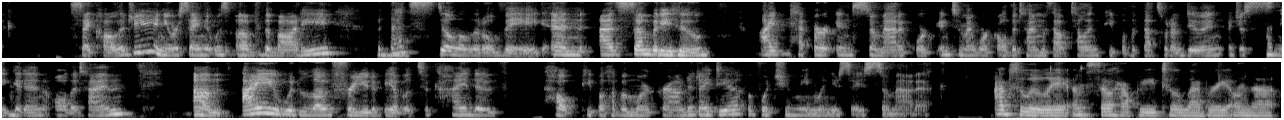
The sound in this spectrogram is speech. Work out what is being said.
psychology and you were saying it was of the body but mm-hmm. that's still a little vague. And as somebody who i pepper in somatic work into my work all the time without telling people that that's what i'm doing. I just sneak mm-hmm. it in all the time. Um, i would love for you to be able to kind of help people have a more grounded idea of what you mean when you say somatic. Absolutely. I'm so happy to elaborate on that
